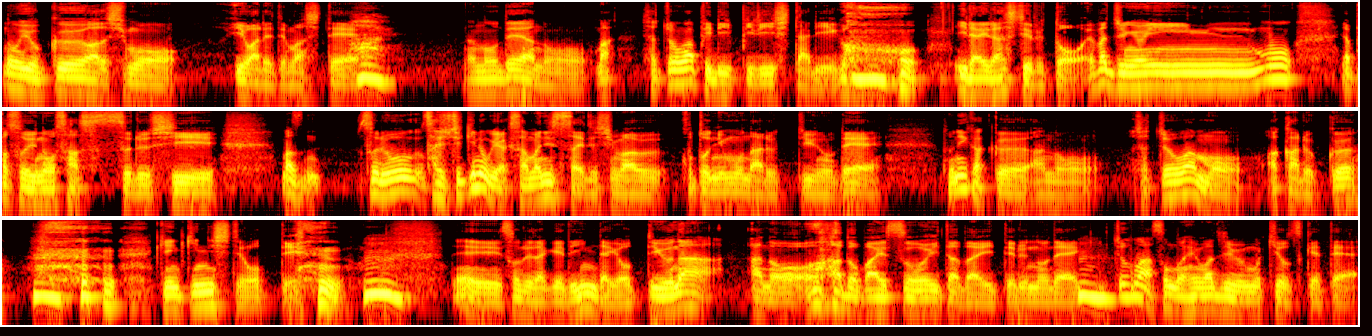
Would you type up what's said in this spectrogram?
のをよく私も言われてまして。はい。なのであの、まあ、社長がピリピリしたりイライラしてるとやっぱ従業員もやっぱそういうのを察するし、まあ、それを最終的にお客様に伝えてしまうことにもなるっていうのでとにかくあの社長はもう明るく 元気にしてろっていう。でそれだけでいいんだよっていうようなあのアドバイスを頂いてるので、うん、一応まあその辺は自分も気をつけて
